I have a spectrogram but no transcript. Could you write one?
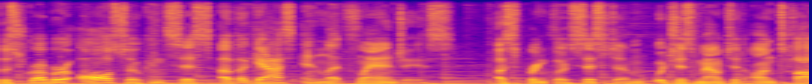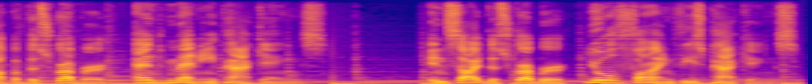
The scrubber also consists of a gas inlet flanges, a sprinkler system which is mounted on top of the scrubber, and many packings. Inside the scrubber, you'll find these packings.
